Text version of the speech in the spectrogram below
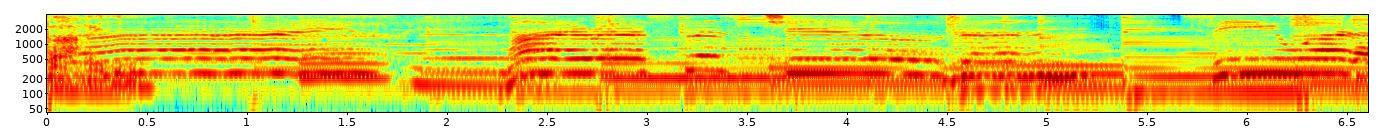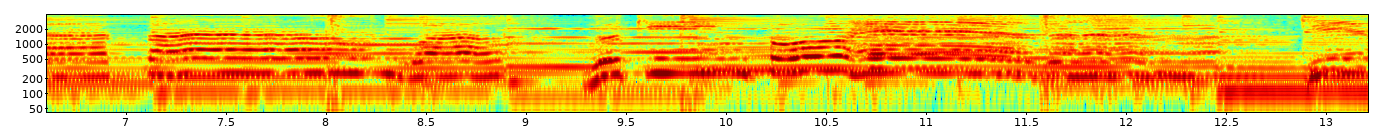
Paris. children. See what I found while looking for heaven. Give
